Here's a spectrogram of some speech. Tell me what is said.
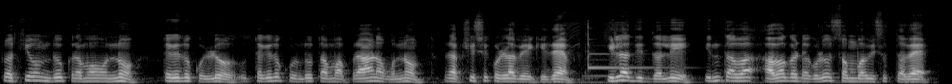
ಪ್ರತಿಯೊಂದು ಕ್ರಮವನ್ನು ತೆಗೆದುಕೊಳ್ಳು ತೆಗೆದುಕೊಂಡು ತಮ್ಮ ಪ್ರಾಣವನ್ನು ರಕ್ಷಿಸಿಕೊಳ್ಳಬೇಕಿದೆ. ಇಲ್ಲದಿದ್ದಲ್ಲಿ ಇಂಥವ ಅವಘಡಗಳು ಸಂಭವಿಸುತ್ತವೆ.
